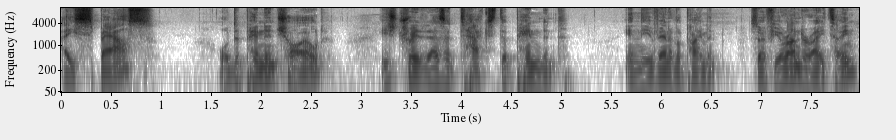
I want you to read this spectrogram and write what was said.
a spouse or dependent child is treated as a tax dependent in the event of a payment. So if you're under 18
